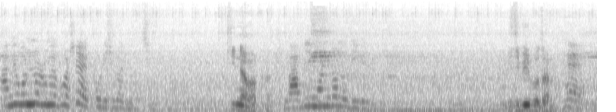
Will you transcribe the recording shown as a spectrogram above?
আমি অন্য রুমে বসে পরিষেবা দিচ্ছি। কি নাম আপনার? বাবলি মণ্ডল অধিকারী বিজেপির প্রধান? হ্যাঁ।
